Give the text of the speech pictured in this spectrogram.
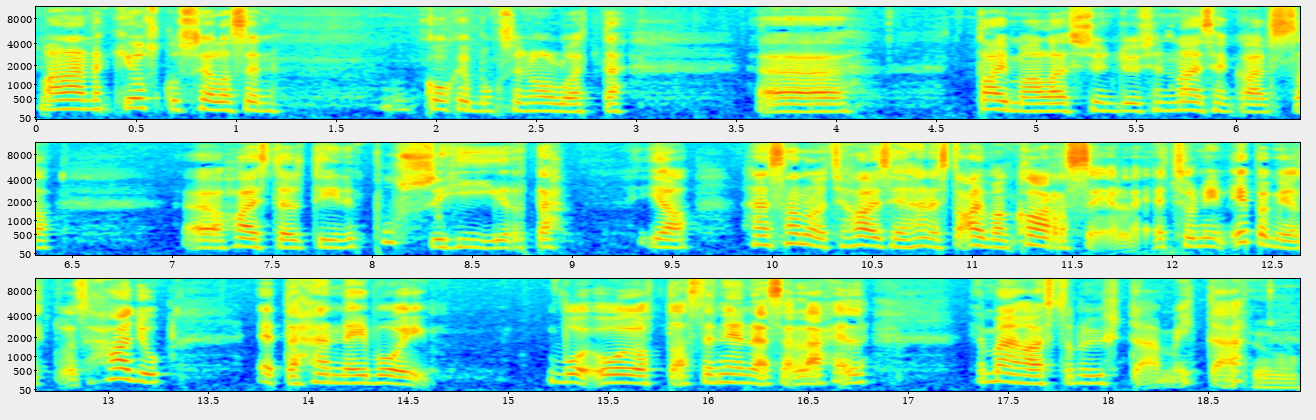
mä oon ainakin joskus sellaisen kokemuksen ollut, että ö, taimaalaissyntyisen naisen kanssa haisteltiin pussihiirtä. Ja hän sanoi, että se haisee hänestä aivan karseelle. Että se on niin epämiellyttävä se haju, että hän ei voi, voi, voi ottaa sen nenänsä lähelle. Ja mä en haistanut yhtään mitään. Joo.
